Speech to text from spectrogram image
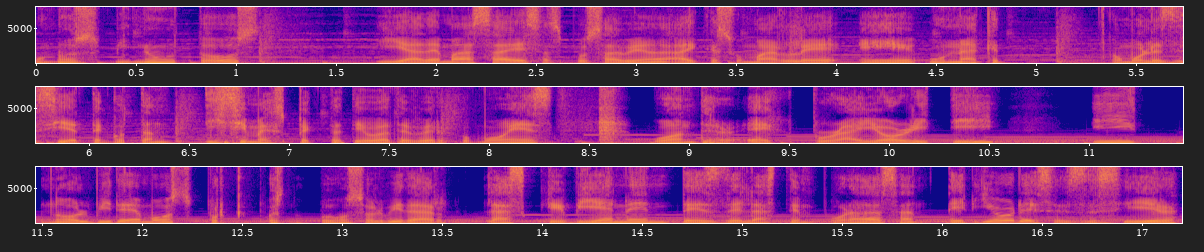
unos minutos. Y además a esas pues hay que sumarle una que como les decía, tengo tantísima expectativa de ver cómo es Wonder Egg Priority. Y no olvidemos, porque pues no podemos olvidar, las que vienen desde las temporadas anteriores, es decir,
